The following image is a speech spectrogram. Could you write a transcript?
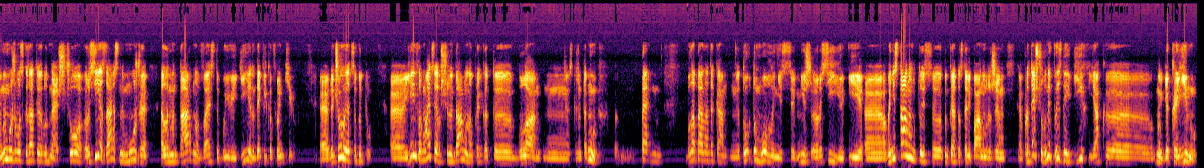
ми можемо сказати одне: що Росія зараз не може елементарно вести бойові дії на декілька фронтів. Е, До чого я це веду? Е, Є інформація, що недавно, наприклад, е, була, скажімо так, ну була певна така домовленість між Росією і е, Афганістаном, тобто е, конкретно з Талібаном режимом, е, про те, що вони визнають їх як, е, ну, як країну,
